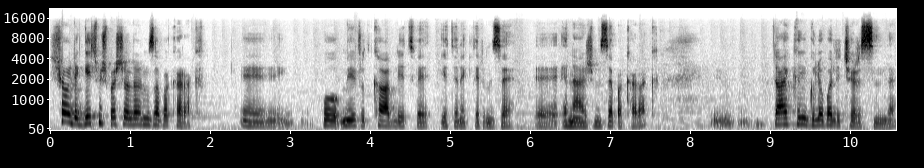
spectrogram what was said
şöyle geçmiş başarılarımıza bakarak e, bu mevcut kabiliyet ve yeteneklerimize, e, enerjimize bakarak Daikin global içerisinde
